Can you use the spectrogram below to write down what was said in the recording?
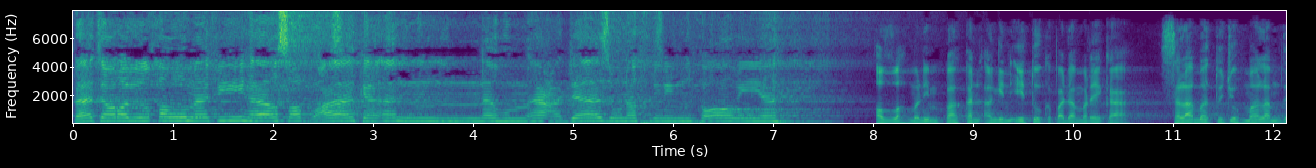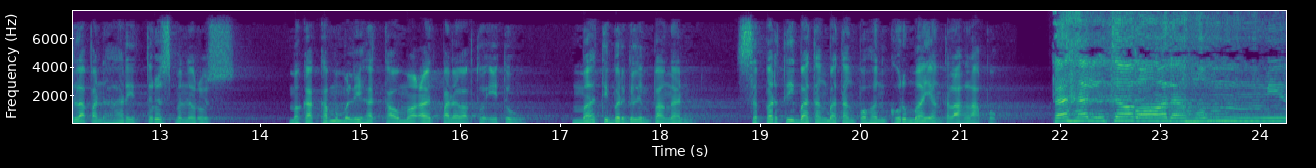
فترى القوم فيها صرعى كأنهم أعجاز نخل خاوية Allah menimpakan angin itu kepada mereka selama tujuh malam delapan hari terus-menerus. Maka kamu melihat kaum Ma'ad pada waktu itu mati bergelimpangan seperti batang-batang pohon kurma yang telah lapuk. فهل ترى لهم من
